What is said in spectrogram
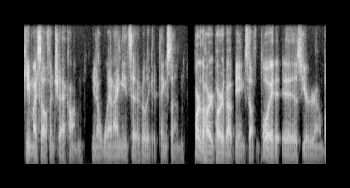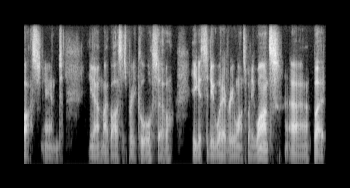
keep myself in check on you know when i need to really get things done. Part of the hard part about being self-employed is you're your own boss and you know my boss is pretty cool so he gets to do whatever he wants when he wants uh, but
